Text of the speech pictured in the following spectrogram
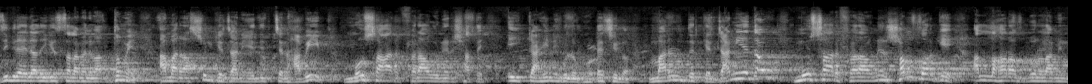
জিব্রাইল আলী ইসলামের মাধ্যমে আমার রাসুলকে জানিয়ে দিচ্ছেন, হাবিব মুসার ফেরাউনের সাথে এই কাহিনীগুলো ঘটেছিল। মানুষদেরকে জানিয়ে দাও মুসার ফেরাউনের সম্পর্কে আল্লাহ রব্বুল আলমিন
